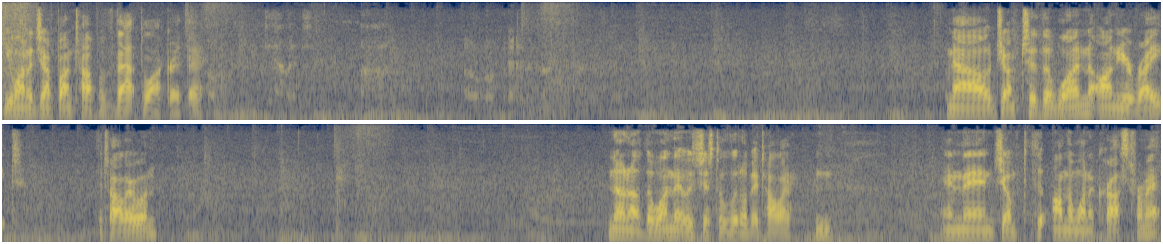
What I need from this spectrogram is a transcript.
You want to jump on top of that block right there. Now jump to the one on your right. The taller one. No, no, the one that was just a little bit taller. and then jump th- on the one across from it.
